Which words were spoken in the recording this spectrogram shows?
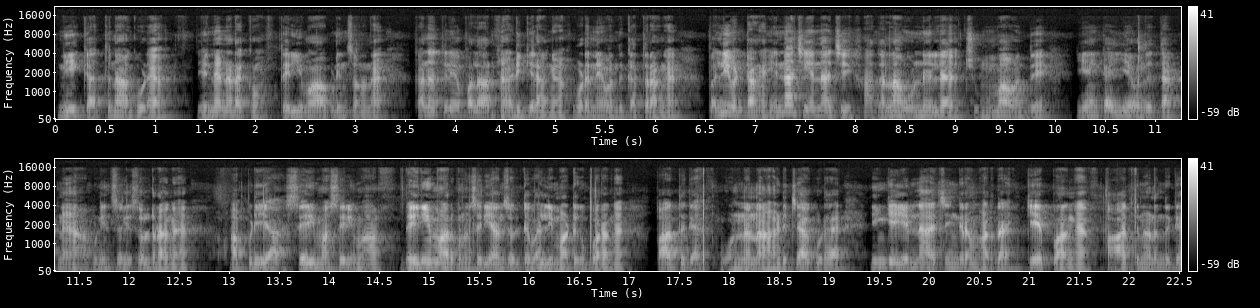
நீ கத்துனா கூட என்ன நடக்கும்? தெரியுமா? அப்படின்னு சொன்னேன் கன்னத்திலே பலாருன்னு அடிக்கிறாங்க. உடனே வந்து கத்துறாங்க. வள்ளி வந்துட்டாங்க. என்னாச்சு என்னாச்சு? அதெல்லாம் ஒன்றும் இல்லை. சும்மா வந்து என் கையை வந்து தட்டினேன் அப்படின்னு சொல்லி சொல்கிறாங்க அப்படியா? சரிம்மா சரிம்மா. தைரியமாக இருக்கணும் சரியான்னு சொல்லிட்டு வள்ளி மாட்டுக்கு போகிறாங்க பார்த்துக்க ஒன்றை நான் அடித்தா கூட இங்கே என்ன ஆச்சுங்கிற மாதிரி தான் கேட்பாங்க. பார்த்து நடந்துக்க.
